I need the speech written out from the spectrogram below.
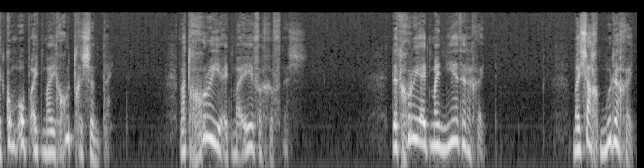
Dit kom op uit my goedgesindheid. Wat groei uit my eie vergifnis. Dit groei uit my nederigheid. My sagmoedigheid.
